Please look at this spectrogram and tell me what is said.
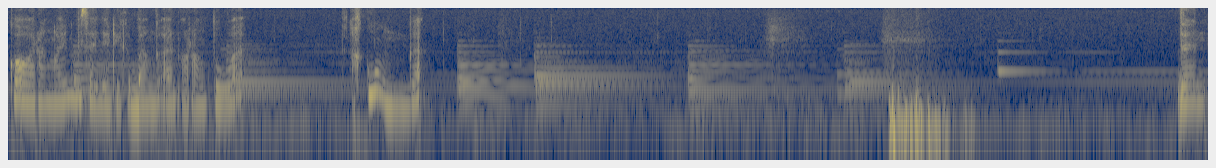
Kok orang lain bisa jadi kebanggaan orang tua? Aku enggak. Dan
